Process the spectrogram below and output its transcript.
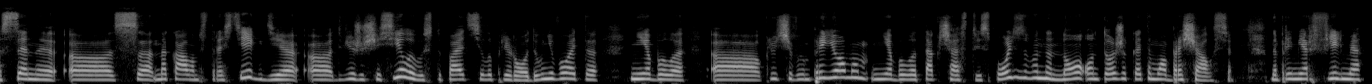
сцены э, с накалом страстей, где э, движущей силой выступает сила природы. У него это не было э, ключевым приемом, не было так часто использовано, но он тоже к этому обращался. Например, в фильме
